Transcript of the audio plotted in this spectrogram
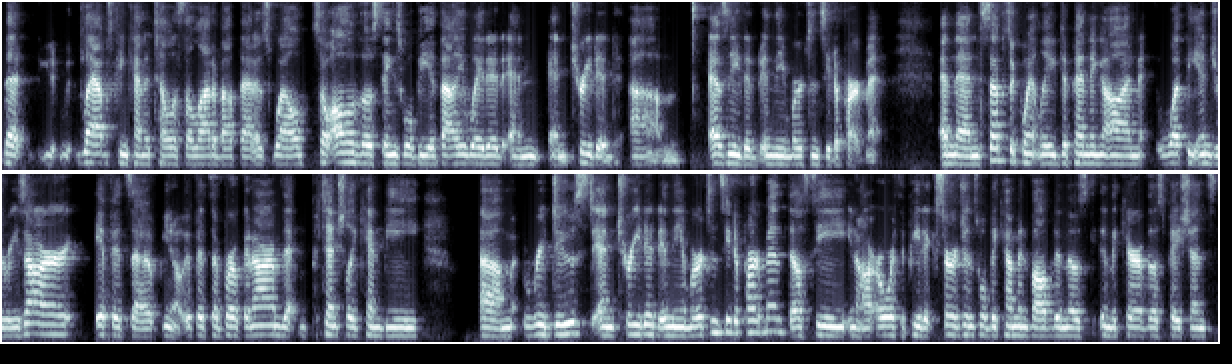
that labs can kind of tell us a lot about that as well. So all of those things will be evaluated and and treated um, as needed in the emergency department. And then subsequently, depending on what the injuries are, if it's a you know if it's a broken arm that potentially can be um, reduced and treated in the emergency department. They'll see, you know, our orthopedic surgeons will become involved in those in the care of those patients,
